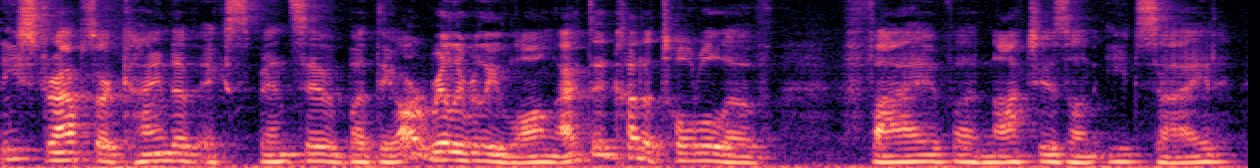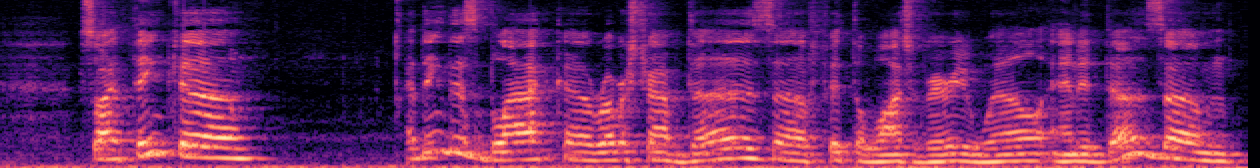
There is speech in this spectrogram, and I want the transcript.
These straps are kind of expensive, but they are really, really long. I have to cut a total of five uh, notches on each side. So I think uh, I think this black uh, rubber strap does uh, fit the watch very well, and it does um,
